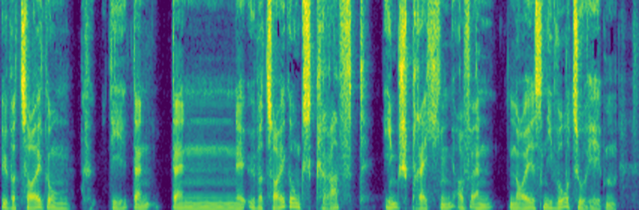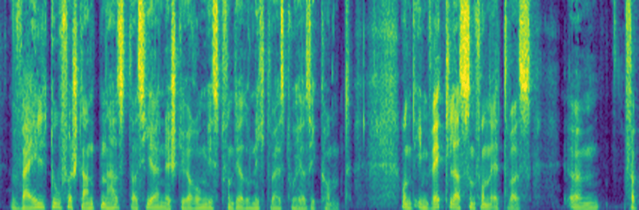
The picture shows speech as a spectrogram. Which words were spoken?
Überzeugung, die, dein, deine Überzeugungskraft im Sprechen auf ein neues Niveau zu heben, weil du verstanden hast, dass hier eine Störung ist, von der du nicht weißt, woher sie kommt. Und im Weglassen von etwas ähm, ver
